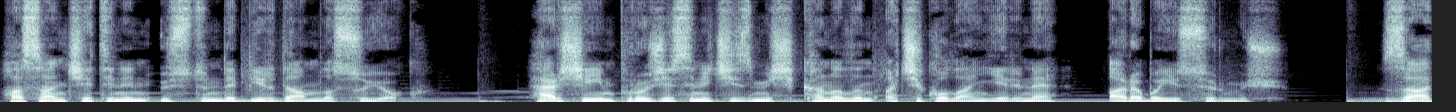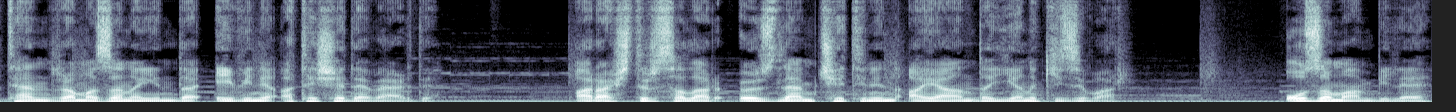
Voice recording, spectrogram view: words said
Hasan Çetin'in üstünde bir damla su yok. Her şeyin projesini çizmiş kanalın açık olan yerine arabayı sürmüş. Zaten Ramazan ayında evini ateşe de verdi. Araştırsalar Özlem Çetin'in ayağında yanık izi var. O zaman bile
